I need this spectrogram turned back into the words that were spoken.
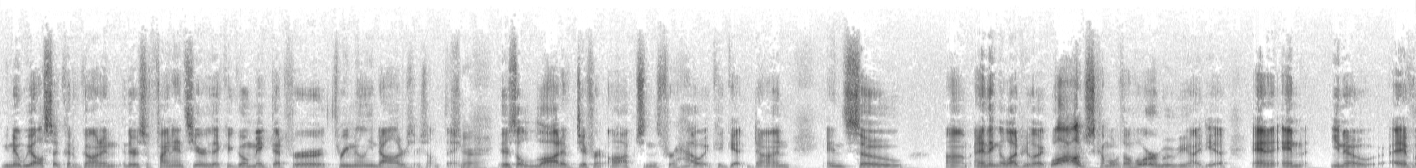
you know we also could have gone in. There's a financier that could go make that for three million dollars or something. Sure. there's a lot of different options for how it could get done. And so um, and i think a lot of people are like well i'll just come up with a horror movie idea. And and you know i have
